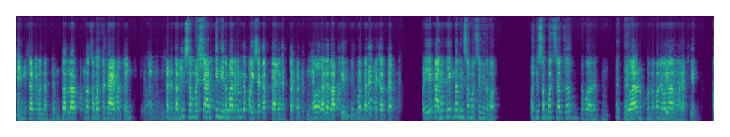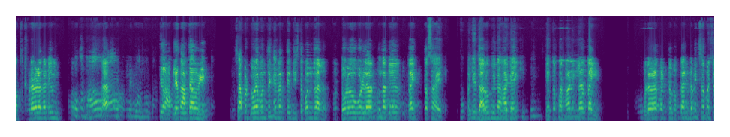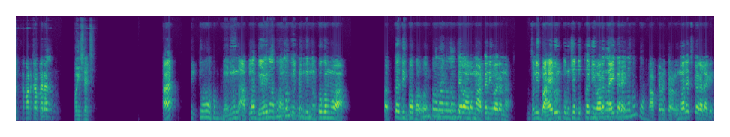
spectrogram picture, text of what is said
नेहमीसाठी उतरल्यावर पूर्ण समस्या कायमच आहे आणि नवीन समस्या आणखी निर्माण होईल का पैसे खर्च झाले सरकारकडे. झाले रात्री शंभर रात्री खर्च झाले एक आणखी एक नवीन समस्या निर्माण म्हणजे समस्याचं निवारण पूर्णपणे होणार नाही. फक्त थोड्या वेळासाठी हा? तो आपल्या पुरता होईल. आपण डोळे बंद केलं ते दिसतं बंद झालं. डोळे उघडल्यावर पुन्हा ते नाही तसं आहे. म्हणजे दारू पिणं हा काही त्याचा परमानंट इलाज नाही. थोड्या वेळासाठी तो फक्त नवीन समस्या निर्माण करणार पैशाची. हा? म्हणून आपला वेळ नको गमवा. फक्त दीपक हवं तुमच्या मार्ग निवारण तुम्ही बाहेरून तुमचे दुःख निवारण नाही करायचं. आपल्या मित्राला. तुम्हालाच करायला लागेल.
